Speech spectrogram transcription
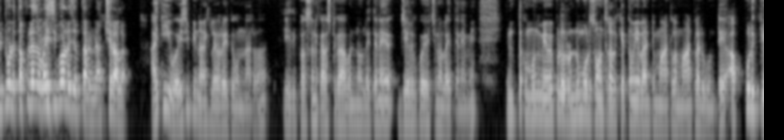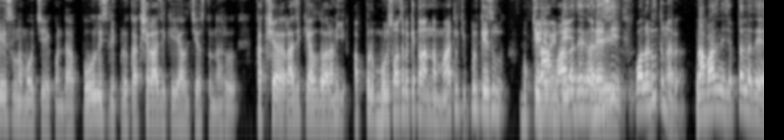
ఎటువంటి తప్పు లేదని వైసీపీ వాళ్ళు చెప్తారండి అక్షరాల. అయితే ఈ వైసీపీ నాయకులు ఎవరైతే ఉన్నారో ఇది ప్రస్తుతానికి అరెస్ట్ కాబడిన వాళ్ళు అయితేనే జైలుకు పోయి వచ్చిన వాళ్ళు అయితేనేమి ఇంతకు ముందు మేము ఎప్పుడు రెండు మూడు సంవత్సరాల క్రితం ఇలాంటి మాటలు మాట్లాడుకుంటే అప్పుడు కేసులు నమోదు చేయకుండా పోలీసులు ఇప్పుడు కక్ష రాజకీయాలు చేస్తున్నారు. కక్ష రాజకీయాల ద్వారా అప్పుడు మూడు సంవత్సరాల క్రితం అన్న మాటలకి ఇప్పుడు కేసులు బుక్ చేయడం ఏంటి. అనేసి వాళ్ళు అడుగుతున్నారు. నా బాధ నేను చెప్తాను అదే.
